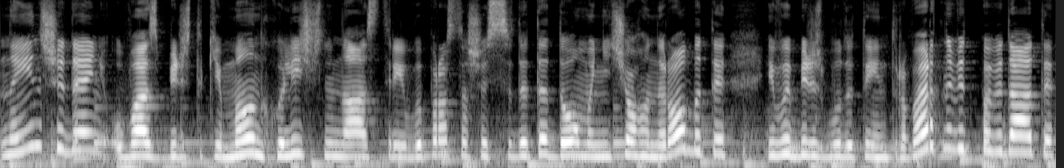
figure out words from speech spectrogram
на інший день у вас більш такий меланхолічний настрій, ви просто щось сидите вдома, нічого не робите, і ви більш будете інтровертно відповідати,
